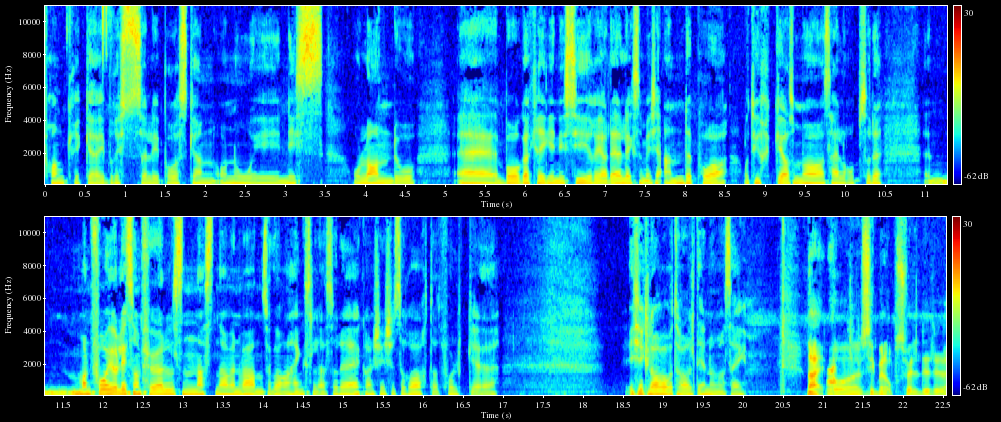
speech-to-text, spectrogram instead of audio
Frankrike, i Brussel i påsken, og nå i NIS, Orlando. Eh, borgerkrigen i Syria. Det er liksom ikke ende på. Og Tyrkia som nå seiler opp. så det man får jo litt sånn følelsen nesten av en verden som går av hengselet. Så det er kanskje ikke så rart at folk eh, ikke klarer å ta alt inn over seg. Nei, og Sigmund Opsfelder uh,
